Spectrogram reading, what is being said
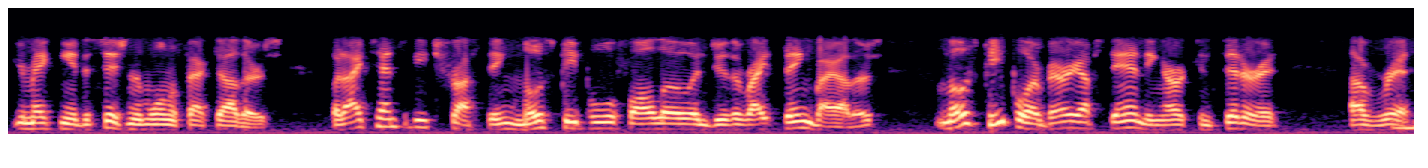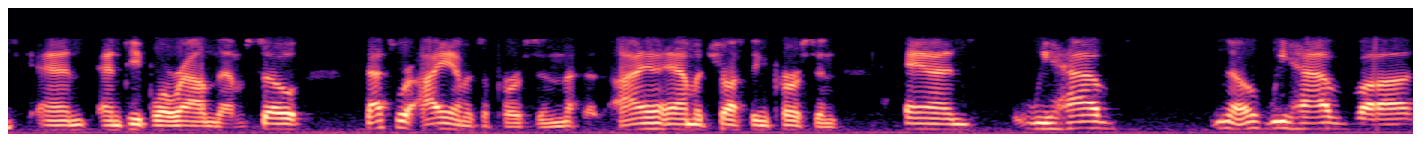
you're making a decision that won't affect others. But I tend to be trusting. Most people will follow and do the right thing by others. Most people are very upstanding or considerate of risk and and people around them. So that's where I am as a person. I am a trusting person, and we have, you know, we have uh,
